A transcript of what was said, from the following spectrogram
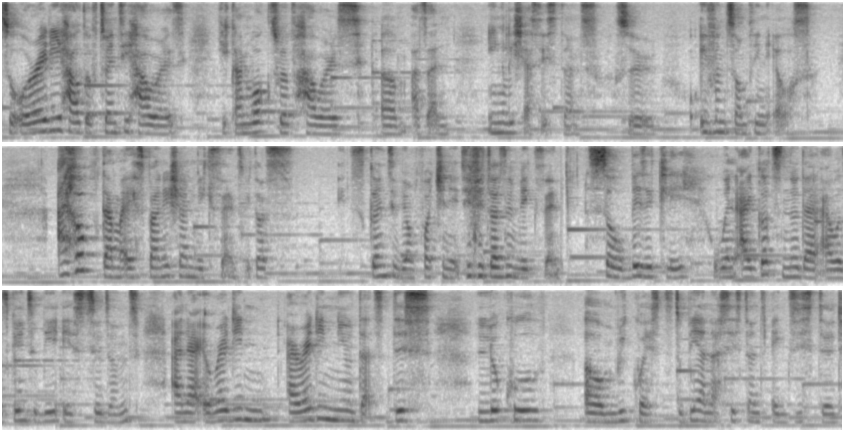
so already out of 20 hours, you can work 12 hours um, as an English assistant, so even something else. I hope that my explanation makes sense because it's going to be unfortunate if it doesn't make sense. So basically, when I got to know that I was going to be a student, and I already I already knew that this local um, request to be an assistant existed,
